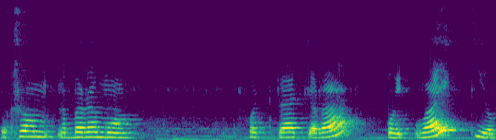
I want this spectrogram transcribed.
якщо ми наберемо хоч 5 раз, ой, лайків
